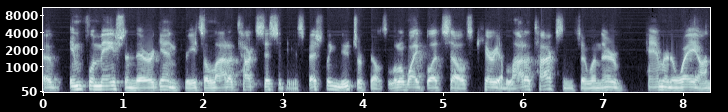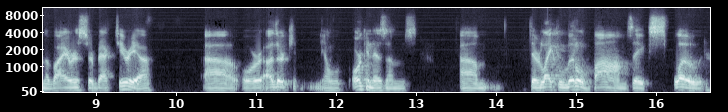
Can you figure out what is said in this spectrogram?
uh, inflammation there again creates a lot of toxicity, especially neutrophils. Little white blood cells carry a lot of toxins, so when they're hammering away on the virus or bacteria uh, or other you know organisms, um, they're like little bombs. They explode,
